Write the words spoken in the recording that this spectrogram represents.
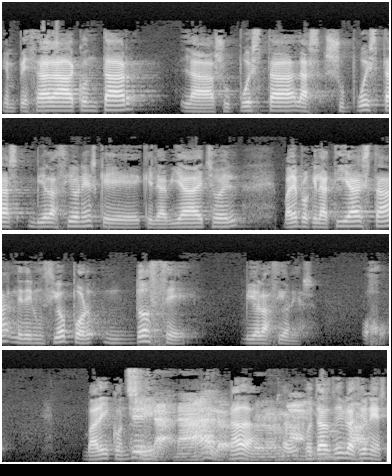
empezar a contar la supuesta, las supuestas violaciones que, que, le había hecho él, ¿vale? Porque la tía esta le denunció por 12 violaciones. Ojo. ¿Vale? Y con, sí, nada, nada, con todas las violaciones,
